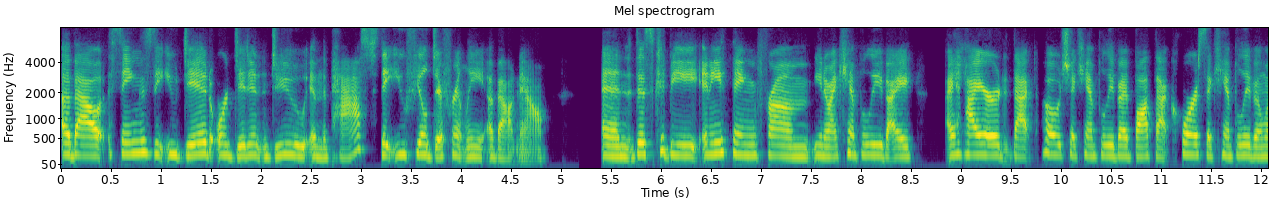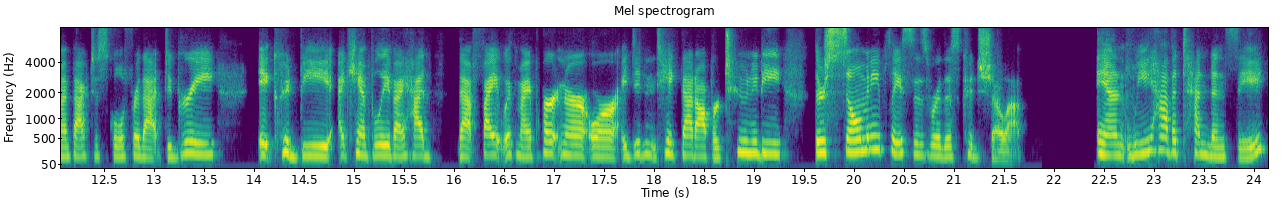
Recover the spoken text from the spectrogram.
about things that you did or didn't do in the past that you feel differently about now. And this could be anything from, you know, I can't believe I I hired that coach. I can't believe I bought that course. I can't believe I went back to school for that degree. It could be, I can't believe I had that fight with my partner or I didn't take that opportunity. There's so many places where this could show up. And we have a tendency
